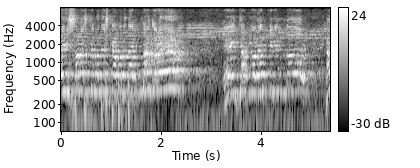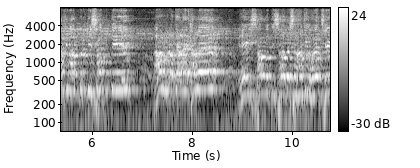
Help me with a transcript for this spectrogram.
এই স্বরাষ্ট্র উপদেষ্টা না করে, এই জাতীয় হাসিবাদ বিরোধী শক্তি, আমরা যারা এখানে এই সংগতি সমাবেশে হাজির হয়েছি,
